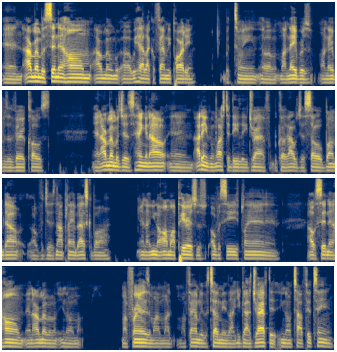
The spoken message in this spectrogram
And I remember sitting at home. I remember uh, we had like a family party between uh, my neighbors. My neighbors are very close, and I remember just hanging out, and I didn't even watch the D League draft because I was just so bummed out of just not playing basketball. And uh, you know, all my peers was overseas playing, and I was sitting at home. And I remember, you know, my my friends and my my my family was telling me like, you got drafted, you know, top fifteen.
